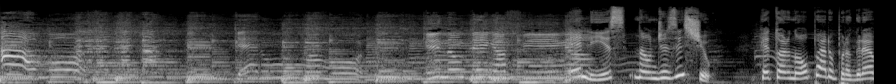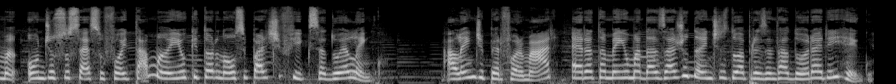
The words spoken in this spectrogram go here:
amor, quero um amor que não tenha fim. Elis não desistiu retornou para o programa onde o sucesso foi tamanho que tornou-se parte fixa do elenco. Além de performar, era também uma das ajudantes do apresentador Ari Rego.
